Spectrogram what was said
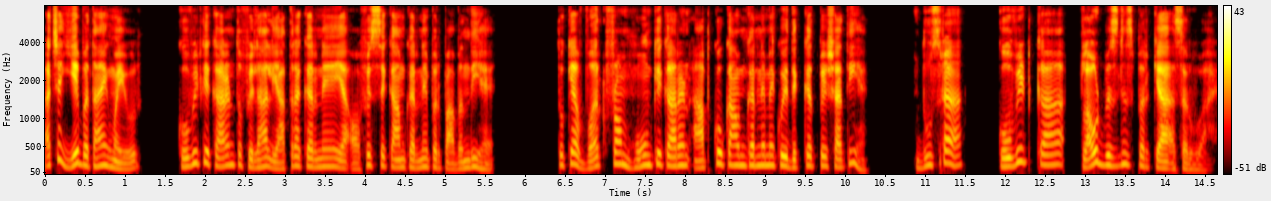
अच्छा ये बताएँ, मयूर कोविड के कारण तो फ़िलहाल यात्रा करने या ऑफ़िस से काम करने पर पाबंदी है। तो क्या वर्क फ्रॉम होम के कारण आपको काम करने में कोई दिक्कत पेश आती है? दूसरा, कोविड का क्लाउड बिज़नेस पर क्या असर हुआ है?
